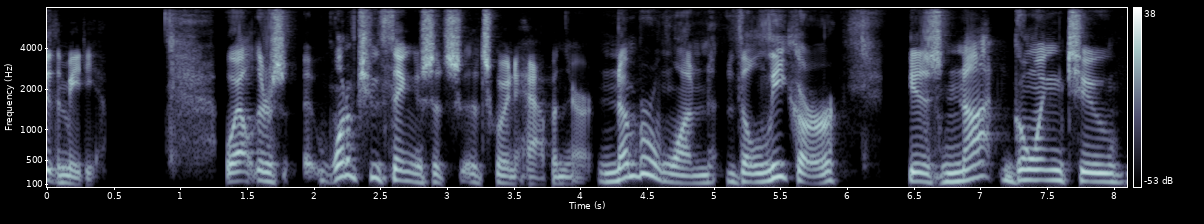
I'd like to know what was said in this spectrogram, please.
to the media? Well, there's uh, one of two things that's, that's going to happen there. Number one, the leaker is not going to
